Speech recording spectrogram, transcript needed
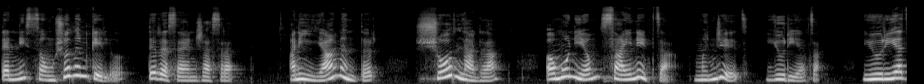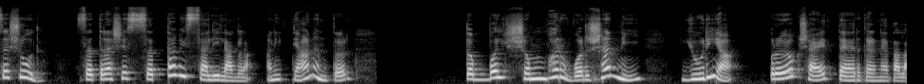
त्यांनी संशोधन केलं ते रसायनशास्त्रात आणि यानंतर शोध लागला अमोनियम सायनेटचा म्हणजेच युरियाचा. युरियाचा शोध सतराशे सत्तावीस साली लागला आणि त्यानंतर तब्बल शंभर वर्षांनी युरिया प्रयोगशाळेत तयार करण्यात आला.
